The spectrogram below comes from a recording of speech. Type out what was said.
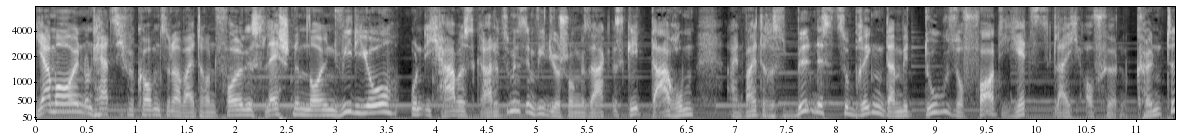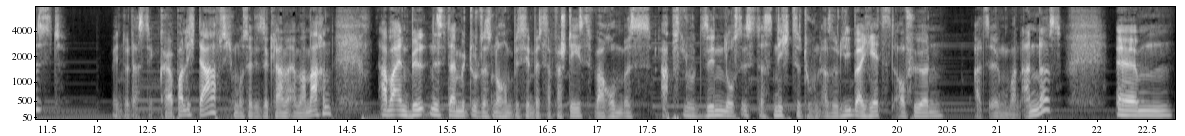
Ja moin und herzlich willkommen zu einer weiteren Folge slash einem neuen Video. Und ich habe es gerade zumindest im Video schon gesagt, es geht darum, ein weiteres Bildnis zu bringen, damit du sofort jetzt gleich aufhören könntest. Wenn du das denn körperlich darfst, ich muss ja diese Klammer einmal machen, aber ein Bildnis, damit du das noch ein bisschen besser verstehst, warum es absolut sinnlos ist, das nicht zu tun. Also lieber jetzt aufhören als irgendwann anders. Ähm,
